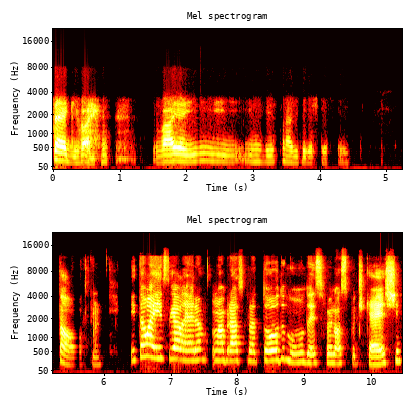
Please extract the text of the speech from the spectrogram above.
segue, vai. Vai aí e invista na vida das pessoas. Top. Então é isso, galera. Um abraço para todo mundo. Esse foi o nosso podcast.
